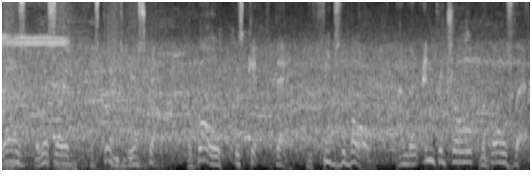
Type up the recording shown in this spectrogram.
There's the whistle. It's going to be a scrum. The ball is kicked dead. He feeds the ball. And they're in control. The ball's there.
